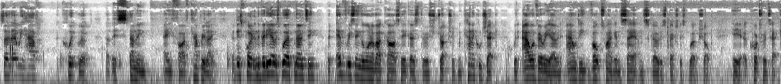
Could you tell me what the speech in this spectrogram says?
So there we have a quick look at this stunning A5 Cabriolet. At this point in the video, it's worth noting that every single one of our cars here goes through a structured mechanical check with our very own Audi, Volkswagen, Seat and Skoda specialist workshop here at Quattrotech.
